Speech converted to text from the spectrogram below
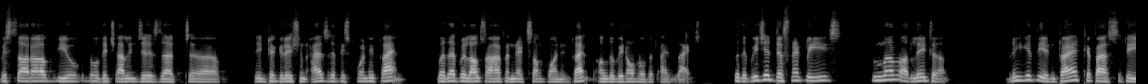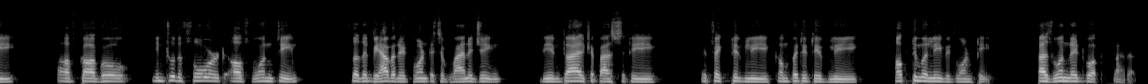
Vistara, you know the challenges that uh, the integration has at this point in time, but that will also happen at some point in time, although we don't know the timelines. So the vision definitely is sooner or later, bringing the entire capacity of cargo into the fold of one team so that we have an advantage of managing the entire capacity effectively, competitively, optimally with one team as one network rather.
